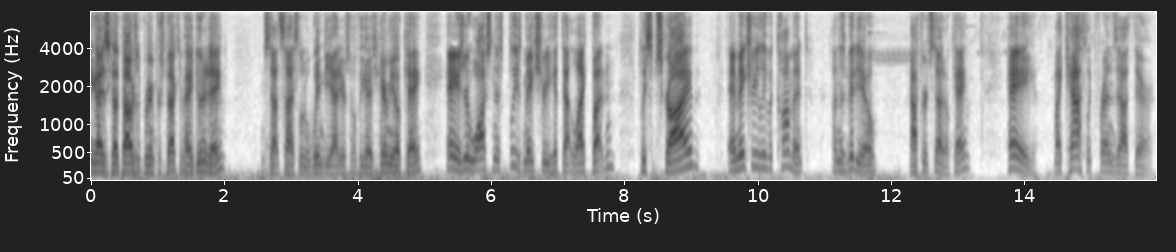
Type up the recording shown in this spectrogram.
Hey guys, it's Kelly Powers with Berean Perspective. How you doing today? It's outside, it's a little windy out here, so hopefully you guys hear me okay. Hey, as you're watching this, please make sure you hit that like button. Please subscribe, and make sure you leave a comment on this video after it's done, okay? Hey, my Catholic friends out there,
